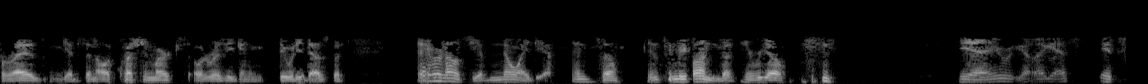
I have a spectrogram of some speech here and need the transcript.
Perez and Gibson all question marks. Odorizzi can do what he does, but everyone else you have no idea, and so it's gonna be fun. But here we go. yeah, here we go. I guess it's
